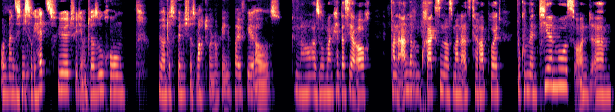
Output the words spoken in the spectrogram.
und man sich nicht so gehetzt fühlt für die Untersuchung. Ja, das finde ich, das macht schon auf jeden Fall viel aus. Genau, also man kennt das ja auch von anderen Praxen, dass man als Therapeut dokumentieren muss und ähm,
